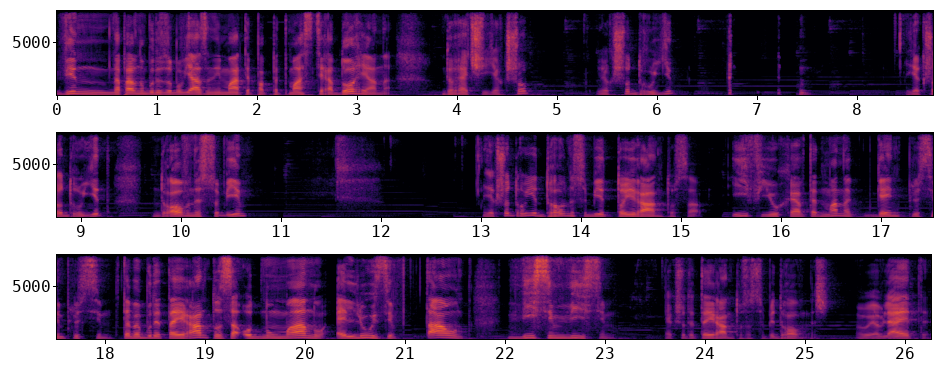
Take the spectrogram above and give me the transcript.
Він, напевно, буде зобов'язаний мати папетмастера Доріана. До речі, якщо. Якщо друїд. Якщо друїд дровне собі. Якщо друїд дровне собі Тойрантуса. If you have 10 mana, gain плюс 7 плюс 7. В тебе буде Тайрантус за одну ману, Elusive Taunt 8-8. Якщо ти Тайрантуса собі дровнеш. Ви уявляєте?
